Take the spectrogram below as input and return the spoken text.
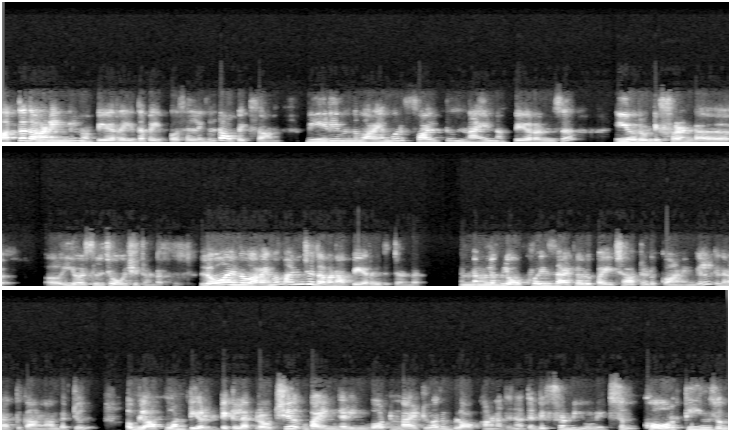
പത്ത് തവണയെങ്കിലും അപ്പിയർ ചെയ്ത പേപ്പേഴ്സ് അല്ലെങ്കിൽ ടോപ്പിക്സ് ആണ്. മീഡിയം എന്ന് പറയുമ്പോൾ ഒരു ഫൈവ് ടു നയൻ അപ്പിയറൻസ് ഈ ഒരു ഡിഫറെന്റ് ഇയേഴ്സിൽ ചോദിച്ചിട്ടുണ്ട്. ലോ എന്ന് പറയുമ്പോൾ അഞ്ച് തവണ അപ്പിയർ ചെയ്തിട്ടുണ്ട്. നമ്മൾ ബ്ലോക്ക് വൈസ് ആയിട്ടുള്ള ഒരു പൈ ചാർട്ട് എടുക്കുകയാണെങ്കിൽ ഇതിനകത്ത് കാണാൻ പറ്റും. ബ്ലോക്ക് വൺ തിയറട്ടിക്കൽ അപ്രോച്ച് ഭയങ്കര ഇമ്പോർട്ടന്റ് ആയിട്ടുള്ള ഒരു ബ്ലോക്ക് ആണ്. അതിനകത്ത് ഡിഫറെന്റ് യൂണിറ്റ്സും കോർ തീംസും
